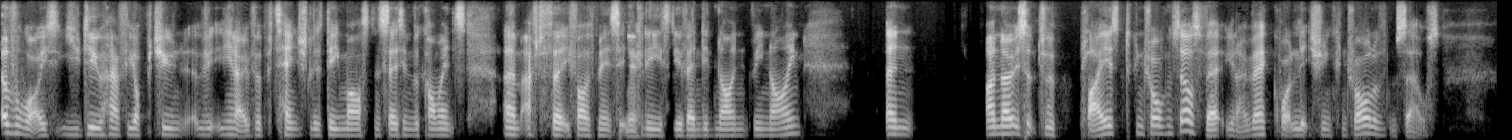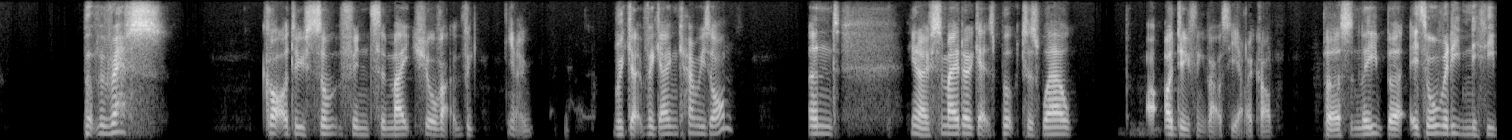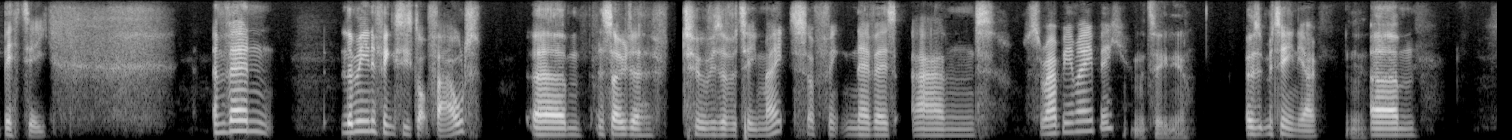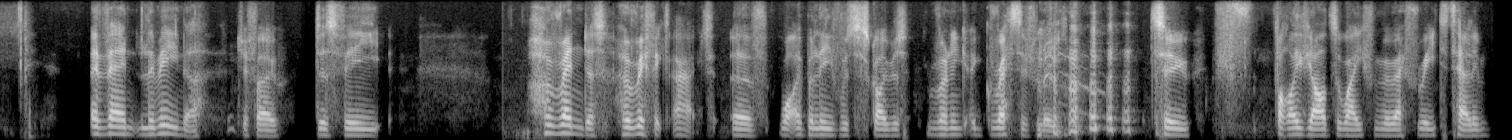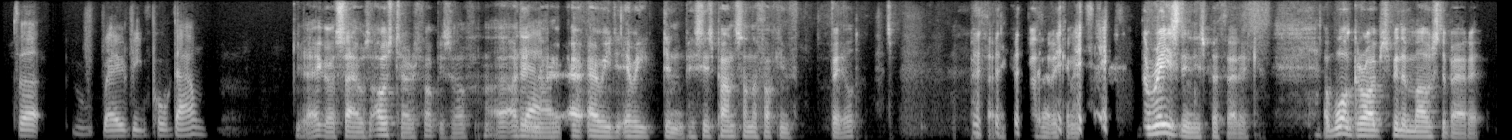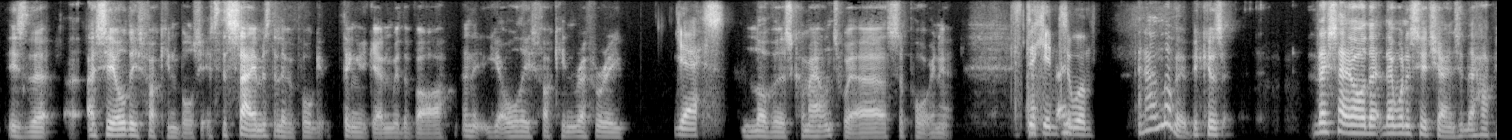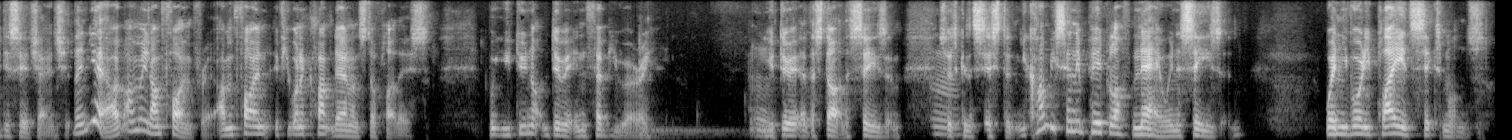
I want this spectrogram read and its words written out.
otherwise you do have the opportunity, you know, the potential, as Dean Marston says in the comments, um, after 35 minutes, it Yeah. could easily have ended 9v9. And I know it's up to the players to control themselves. They're, you know, they're quite literally in control of themselves. But the refs got to do something to make sure that the, you know, we get the game carries on. And you know, Semedo gets booked as well. I, I do think that was the yellow card personally, but it's already nitty bitty. And then Lemina thinks he's got fouled, um, and so do two of his other teammates. I think Neves and Sarabia, maybe. Moutinho. Or was it Moutinho? Yeah. Um, and then Lemina Jafo does the horrendous, horrific act of what I believe was described as running aggressively to f- five yards away from the referee to tell him that where he'd been pulled down. Yeah, I gotta say, I was, I was terrified myself. I, I didn't Yeah. know how, he, how he didn't piss his pants on the fucking field. It's pathetic. pathetic innit? The reasoning is pathetic. And what gripes me the most about it is that I see all these fucking bullshit. It's the same as the Liverpool thing again with the VAR, and you get all these fucking referee yes, lovers come out on Twitter supporting it. stick into him. And I love it because they say, oh, they, they want to see a change and they're happy to see a change. Then, yeah, I, I mean, I'm fine for it. I'm fine if you want to clamp down on stuff like this, but you do not do it in February. You do it at the start of the season. So it's Mm. consistent. You can't be sending people off now in a season when you've already played six months.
